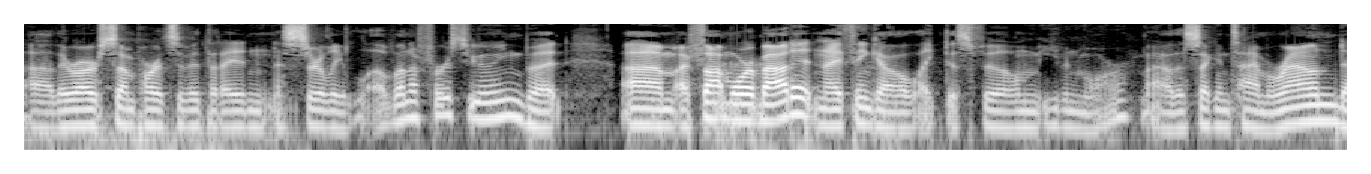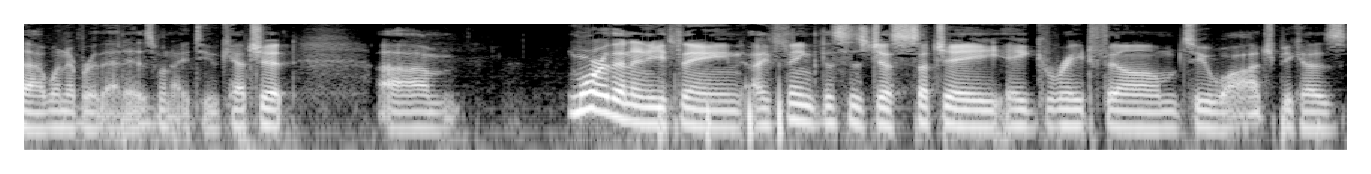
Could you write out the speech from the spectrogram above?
Uh, there are some parts of it that I didn't necessarily love on a first viewing, but um, I've thought more about it, and I think I'll like this film even more uh, the second time around, uh, whenever that is, when I do catch it more than anything, I think this is just such a, a great film to watch because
